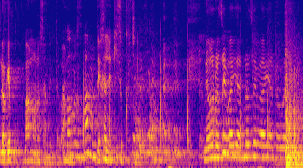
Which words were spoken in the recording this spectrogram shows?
Lo que. Vámonos, Sandrita, vámonos. Vámonos, vámonos. Déjale aquí su coche. No, no se vayan, no se vayan, no vayan.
